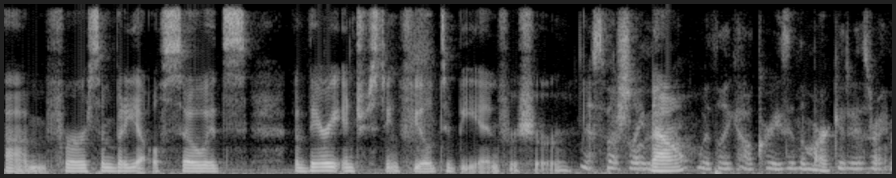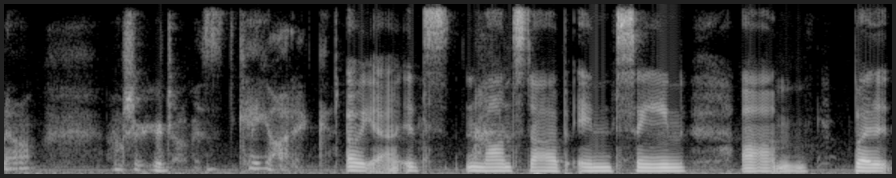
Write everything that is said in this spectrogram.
um, for somebody else. So it's a very interesting field to be in for sure. Especially now with like how crazy the market is right now. I'm sure your job is chaotic. Oh yeah. It's nonstop insane um, but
